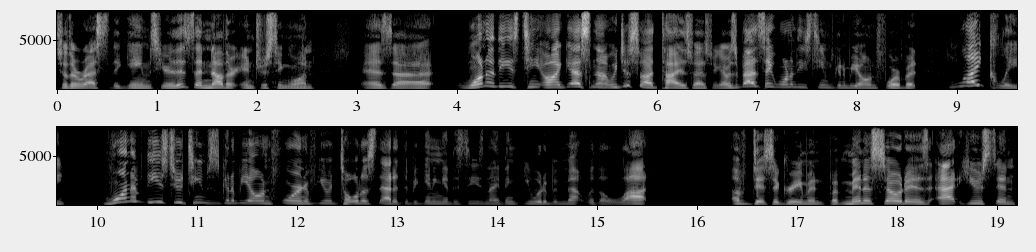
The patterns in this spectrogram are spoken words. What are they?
to the rest of the games here. This is another interesting one. As uh, one of these teams, oh, I guess not. We just saw a tie this past week. I was about to say one of these teams going to be 0 4, but likely one of these two teams is going to be 0 4. And if you had told us that at the beginning of the season, I think you would have been met with a lot of disagreement. But Minnesota is at Houston.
